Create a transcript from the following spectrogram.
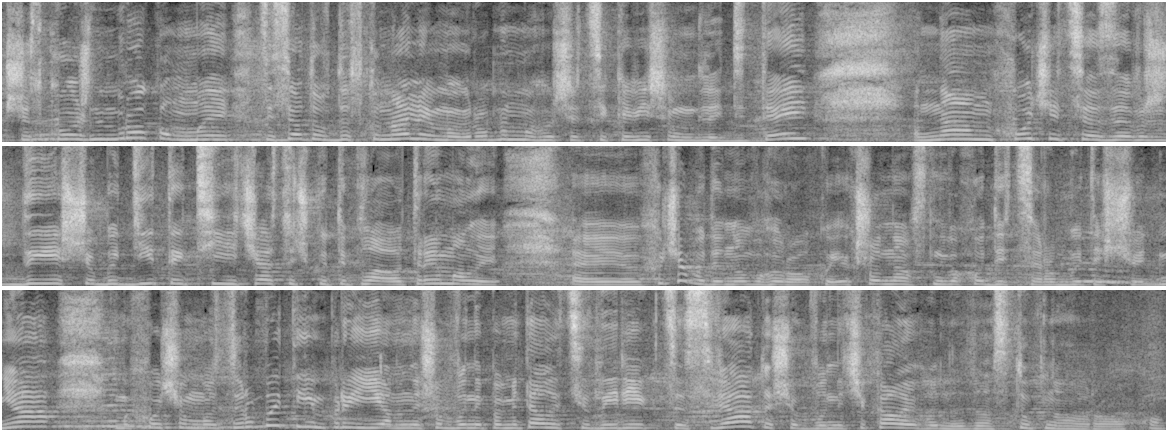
що з кожним роком ми це свято вдосконалюємо і робимо його ще цікавішим для дітей. Нам хочеться завжди, щоб діти ті часточку тепла отримали, е, хоча б до нового року. Якщо нас не виходить це робити щодня, ми хочемо зробити їм приємне, щоб вони пам'ятали цілий рік це свято, щоб вони чекали його до наступного року.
